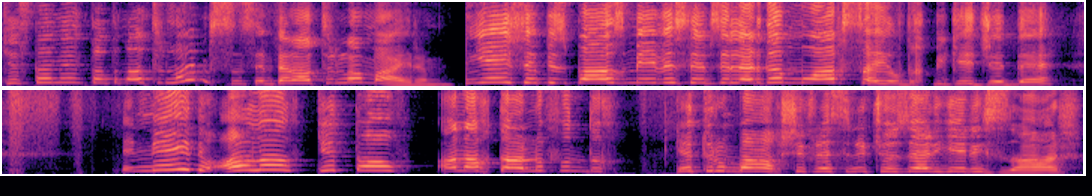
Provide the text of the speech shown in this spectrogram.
Kestanenin tadını hatırlar mısın sen? Ben hatırlamayırım. Niyeyse biz bazı meyve sebzelerden muaf sayıldık bir gecede. E neydi? Al al git al. Anahtarlı fındık. Getirin bak şifresini çözer yeriz zar.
